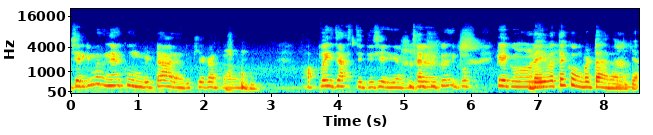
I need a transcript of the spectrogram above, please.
ശരിക്കും പറഞ്ഞ കുമ്പിട്ട് ആരാധിക്കുക കർത്താവ് അപ്പൊ ഈ ചാസ്റ്റിറ്റി ശരിയാവും. ചിലർക്ക് ഇപ്പൊ ദൈവത്തെ കുമ്പിട്ട് ആരാധിക്കുക.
